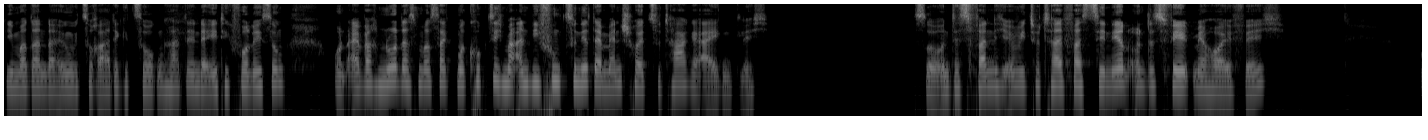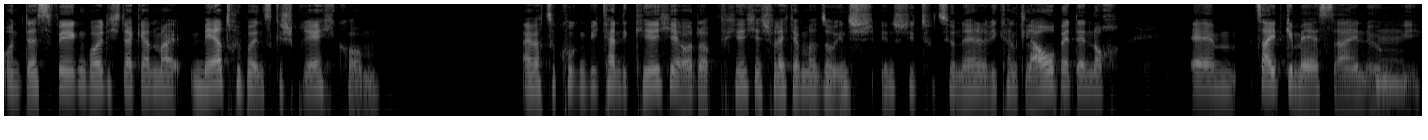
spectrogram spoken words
die man dann da irgendwie zu Rate gezogen hatte in der Ethikvorlesung. Und einfach nur, dass man sagt, man guckt sich mal an, wie funktioniert der Mensch heutzutage eigentlich. So, und das fand ich irgendwie total faszinierend und das fehlt mir häufig. Und deswegen wollte ich da gern mal mehr drüber ins Gespräch kommen einfach zu gucken, wie kann die Kirche oder Kirche ist vielleicht immer so institutionell, wie kann Glaube denn noch ähm, zeitgemäß sein mhm. irgendwie. Mhm.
